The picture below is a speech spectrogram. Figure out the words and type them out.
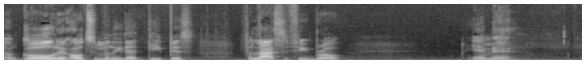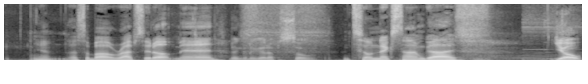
of gold and ultimately that deepest philosophy, bro. Yeah, man. Yeah, that's about wraps it up, man. Been a good episode. Until next time, guys. Yo,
